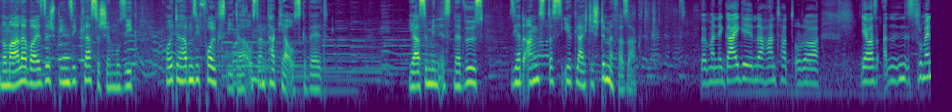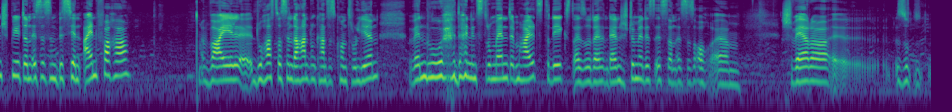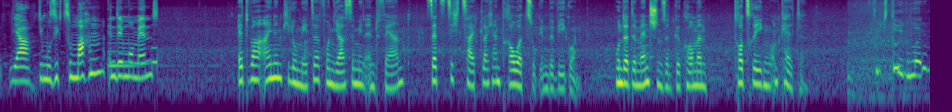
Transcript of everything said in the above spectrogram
Normalerweise spielen sie klassische Musik, heute haben sie Volkslieder aus Antakya ausgewählt. Yasemin ist nervös, sie hat Angst, dass ihr gleich die Stimme versagt. Wenn man eine Geige in der Hand hat oder ja, was, ein Instrument spielt, dann ist es ein bisschen einfacher, weil du hast was in der Hand und kannst es kontrollieren. Wenn du dein Instrument im Hals trägst, also deine Stimme das ist, dann ist es auch ähm, schwerer, äh, so, ja, die Musik zu machen in dem Moment. Etwa einen Kilometer von Yasemin entfernt setzt sich zeitgleich ein Trauerzug in Bewegung. Hunderte Menschen sind gekommen, trotz Regen und Kälte.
